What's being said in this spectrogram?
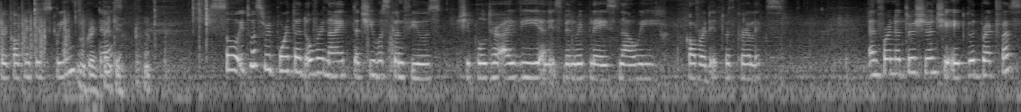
her cognitive screen. Oh, great, test. thank you. Yeah. So it was reported overnight that she was confused. She pulled her IV and it's been replaced. Now we covered it with Kerlix. And for nutrition, she ate good breakfast,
